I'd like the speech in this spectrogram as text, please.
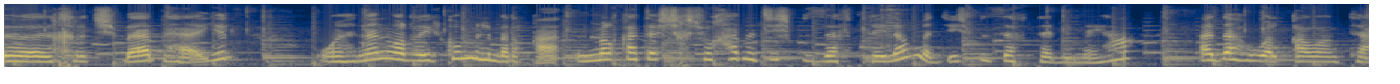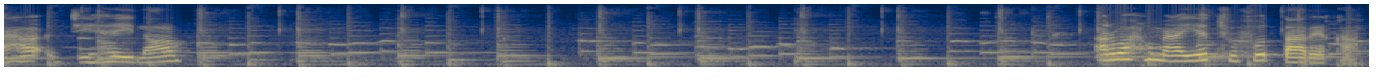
آه، خرج شباب هايل. وهنا نوري لكم المرقة. المرقة تاع الشخشوخه ما تجيش بزاف ثقيلة وما تجيش بزاف تلميها هذا هو القوام تاعها تجي هايله اروحوا معايا تشوفوا الطريقة.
